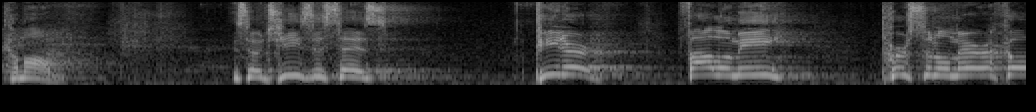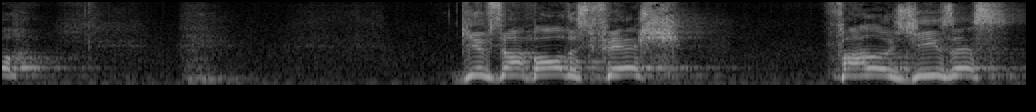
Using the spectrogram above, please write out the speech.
Come on. And so Jesus says, Peter, follow me. Personal miracle. Gives up all this fish, follows Jesus.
